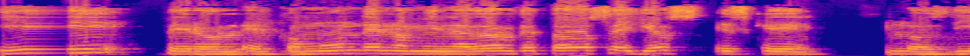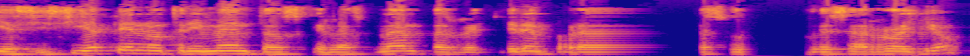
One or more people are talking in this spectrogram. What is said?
Y, pero el común denominador de todos ellos es que los 17 nutrimentos que las plantas requieren para su desarrollo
